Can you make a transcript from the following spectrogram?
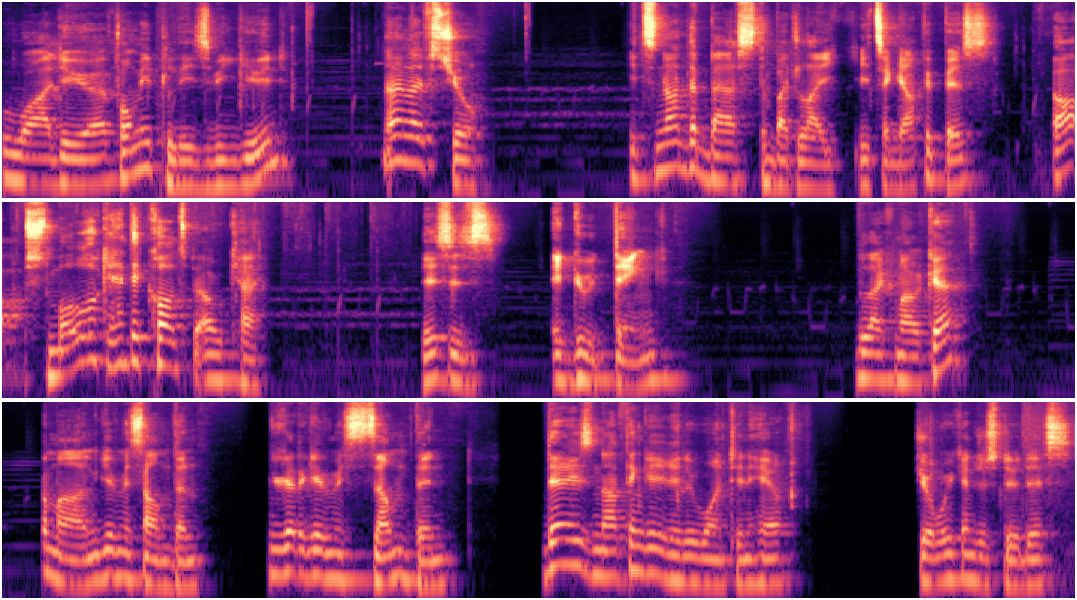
What do you have for me? Please be good. Nine lives, sure. It's not the best, but like, it's a guppy piss. Oh, small and the cold Okay. This is a good thing. Black market? Come on, give me something. You gotta give me something. There is nothing I really want in here. Sure, we can just do this.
